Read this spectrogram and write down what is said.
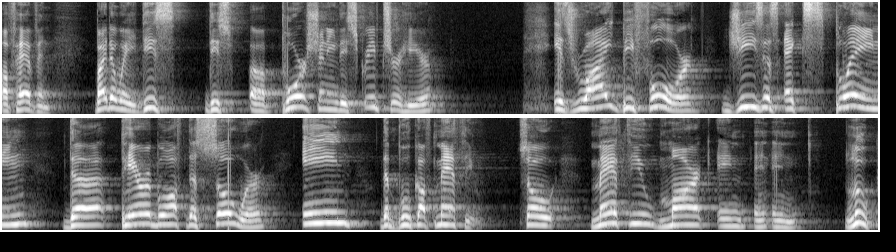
of heaven. By the way, this this uh, portion in the scripture here is right before Jesus explaining the parable of the sower in the book of Matthew. So, Matthew, Mark, and, and, and Luke,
